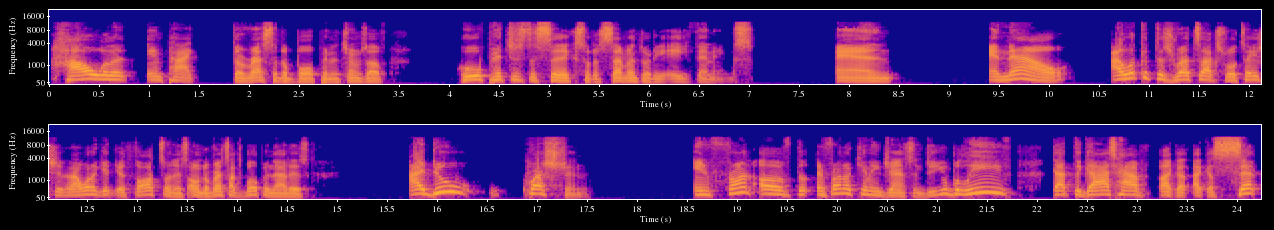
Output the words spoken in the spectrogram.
how will it impact the rest of the bullpen in terms of who pitches the sixth or the seventh or the eighth innings? And and now I look at this Red Sox rotation and I want to get your thoughts on this. On oh, the Red Sox bullpen, that is. I do question in front of the in front of Kenny Jansen, do you believe that the guys have like a like a set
